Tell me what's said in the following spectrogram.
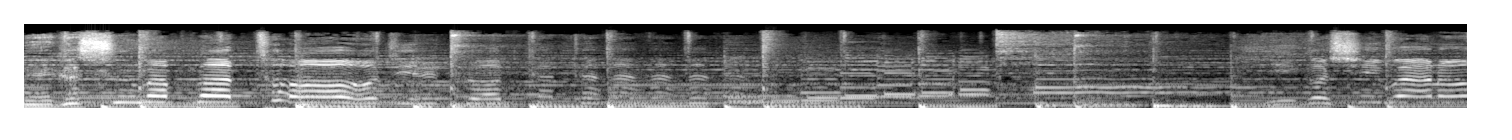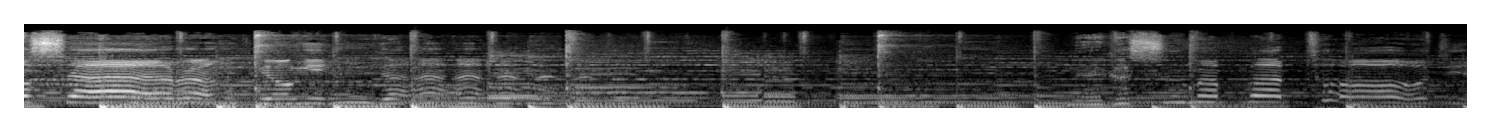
내 가슴 아파 터질 것 같아. 이것이 바로 사랑 터지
